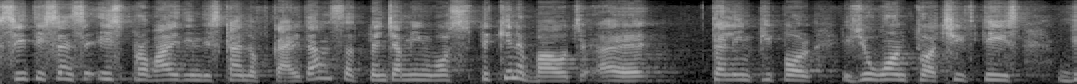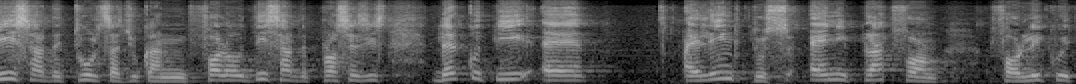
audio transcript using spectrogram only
citizens is providing this kind of guidance that Benjamin was speaking about, uh, telling people if you want to achieve this, these are the tools that you can follow, these are the processes. There could be a, a link to any platform for liquid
